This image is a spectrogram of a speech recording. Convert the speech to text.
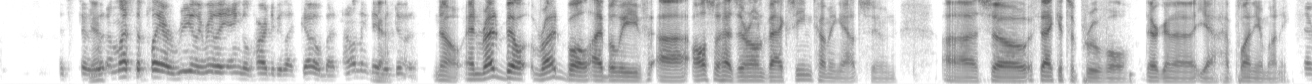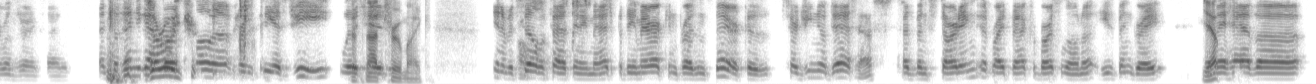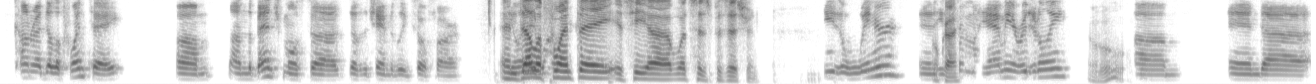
necessarily Yeah. would, unless the player really, really angled hard to be let go, but I don't think they Yeah. would do it. No, and Red Bull, Red Bull, I believe, uh, also has their own vaccine coming out soon. Uh, so if that gets approval, they're gonna, yeah, have plenty of money. Everyone's very excited. And so then you got that really? Barcelona versus PSG, which That's not is true, Mike. in of itself a fascinating match, but the American presence there because Sergiño Dest Yes. has been starting at right back for Barcelona. He's been great. Yeah. They have uh, Konrad De La Fuente um, on the bench most uh, of the Champions League so far. And only De La Fuente, is he? Uh, what's his position? He's a winger, and Okay. he's from Miami originally. Oh, Um, and uh,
